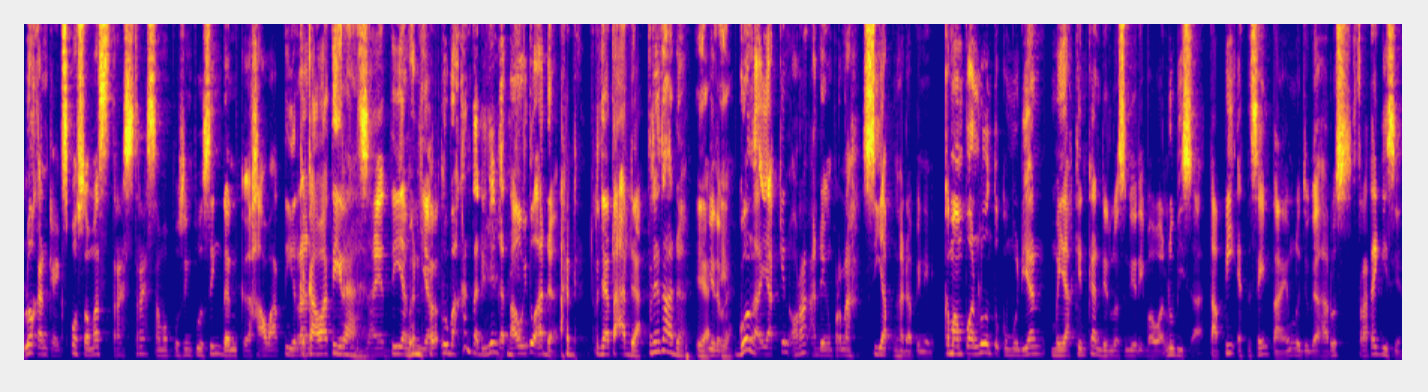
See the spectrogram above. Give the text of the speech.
Lu akan ke expose sama stres-stres, sama pusing-pusing dan kekhawatiran, Kekhawatiran. anxiety yang, yang lu bahkan tadinya nggak tahu itu ada. Ada. Ternyata ada. ternyata ada Iya, gitu iya. kan. Gue nggak yakin orang ada yang pernah siap ngadapin ini. Kemampuan lu untuk kemudian meyakinkan diri lu sendiri bahwa lu bisa, tapi at the same time lu juga harus strategis ya.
